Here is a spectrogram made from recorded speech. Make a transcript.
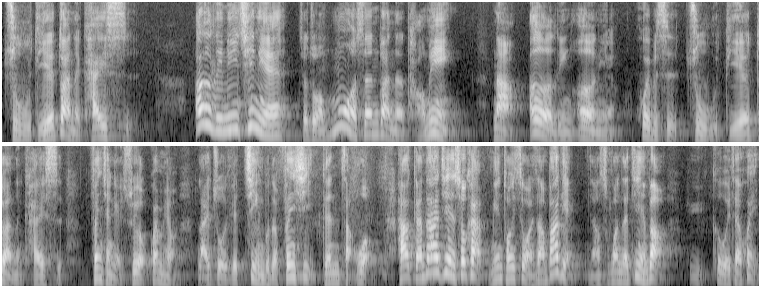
主跌段的开始，二零零七年叫做陌生段的逃命。那二零二二年。会不会是主跌段的开始？分享给所有观众朋友来做一个进一步的分析跟掌握。好，感谢大家今天收看，明天同一时间晚上八点，杨世光在《金钱报》与各位再会。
